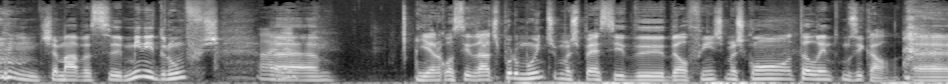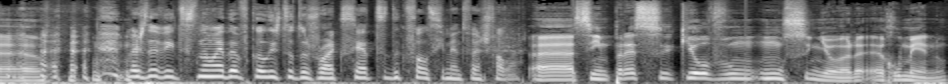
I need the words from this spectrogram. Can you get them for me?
chamava-se Mini Drunfos. Olha. ah, e eram considerados por muitos uma espécie de delfins, mas com talento musical. Ah, Mas, David, se não é da vocalista dos Roxette, de que falecimento vamos falar? ah, sim, parece que houve um, um senhor ah, romeno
